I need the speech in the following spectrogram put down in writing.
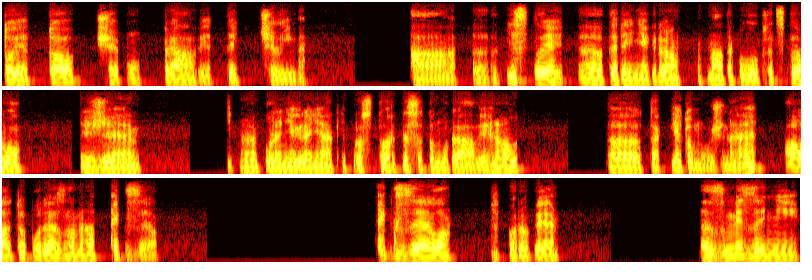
To je to, čemu právě teď čelíme. A e, jestli e, tedy někdo má takovou představu, že bude někde nějaký prostor, kde se tomu dá vyhnout, Eh, tak je to možné, ale to bude znamenat exil. Exil v podobě zmizení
